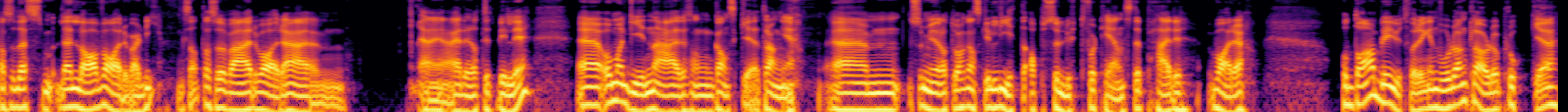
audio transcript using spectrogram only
altså det, er, det er lav vareverdi. Altså hver vare er, er relativt billig, eh, og marginene er sånn ganske trange. Um, som gjør at du har ganske lite absolutt fortjeneste per vare. Og da blir utfordringen hvordan klarer du å plukke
